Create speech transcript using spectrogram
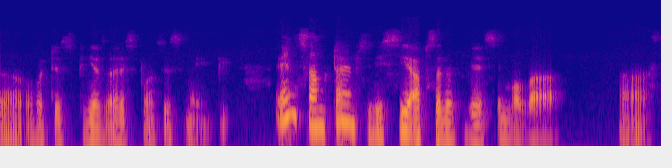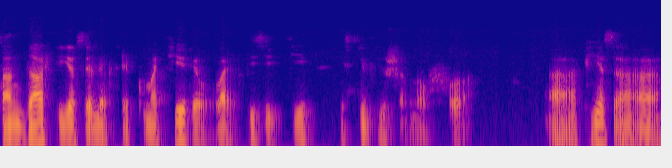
uh, what is piezo responses may be. And sometimes we see absolutely similar uh, standard piezoelectric material like PZT distribution of uh, uh, piezo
